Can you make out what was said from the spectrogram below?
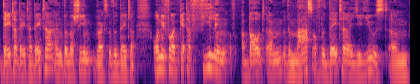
data, data, data, and the machine works with the data. Only for get a feeling about, um, the mass of the data you used, um,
